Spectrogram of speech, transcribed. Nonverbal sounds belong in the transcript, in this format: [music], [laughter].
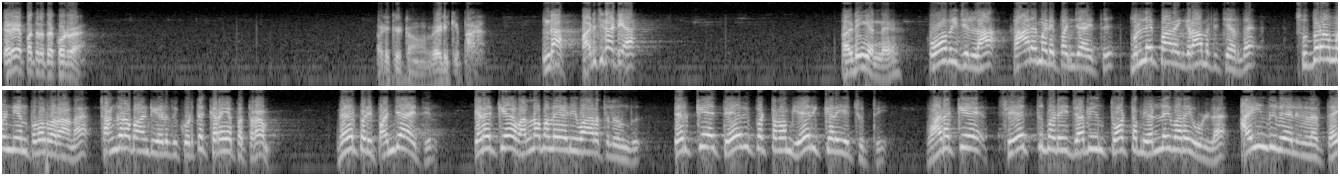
திரைய பத்திரத்தை கொடுற. படிக்கட்டும் வேடிக்கை பாரு. இந்தா படிச்சு காட்டியா? படிங்க என்ன கோவை ஜில்லா காரைமடை பஞ்சாயத்து முல்லைப்பாளையம் கிராமத்தைச் சேர்ந்த சுப்பிரமணியன் புதல்வரான சங்கரபாண்டி எழுதி கொடுத்த கிரையப்பத்திரம் மேற்படி பஞ்சாயத்தில் கிழக்கே வல்லமலை அடிவாரத்திலிருந்து தெற்கே தேவிப்பட்டணம் ஏரிக்கரையை சுற்றி வடக்கே சேத்துமடை ஜமீன் தோட்டம் எல்லை வரை உள்ள ஐந்து வேலி நிலத்தை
